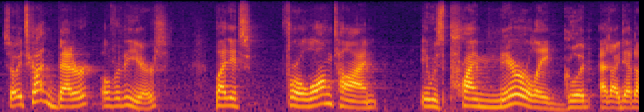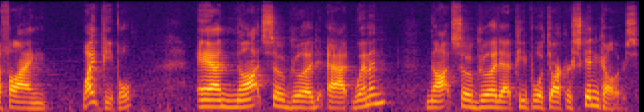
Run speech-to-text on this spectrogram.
So it's gotten better over the years, but it's for a long time, it was primarily good at identifying white people and not so good at women, not so good at people with darker skin colors.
